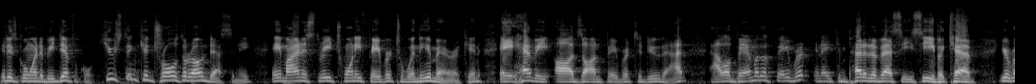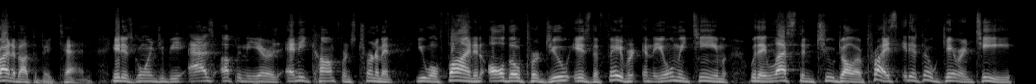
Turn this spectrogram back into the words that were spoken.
It is going to be difficult. Houston controls their own destiny. A minus 320 favorite to win the American, a heavy odds on favorite to do that. Alabama, the favorite in a competitive SEC. But Kev, you're right about the Big Ten. It is going to be as up in the air as any conference tournament you will find. And although Purdue is the favorite and the only team with a less than $2 price, it is no guarantee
